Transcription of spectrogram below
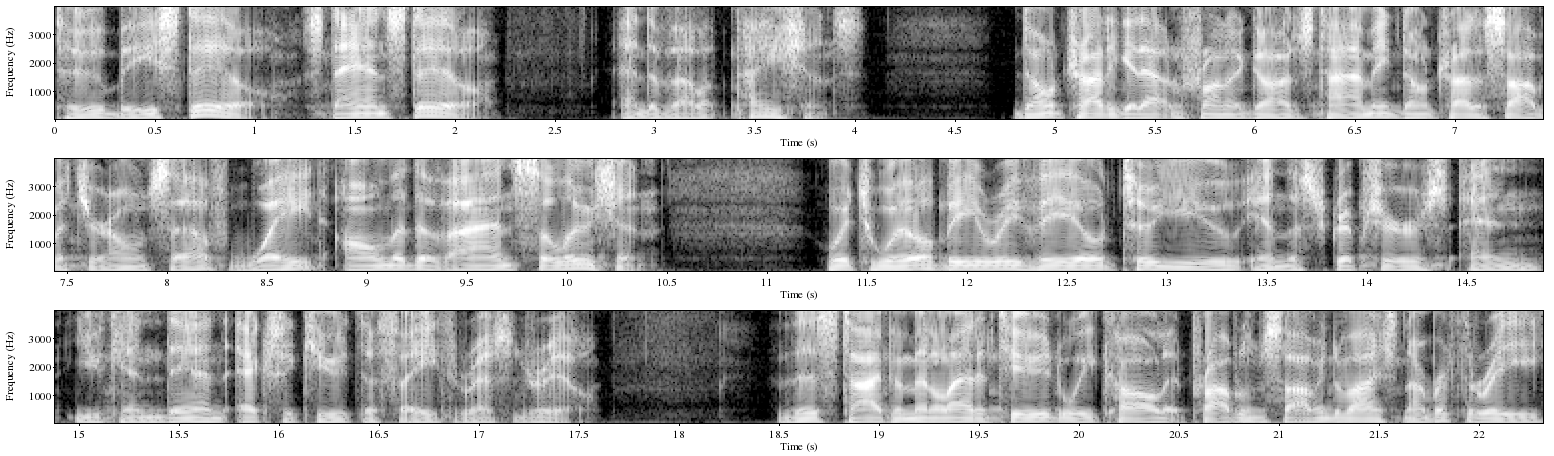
to be still, stand still, and develop patience. Don't try to get out in front of God's timing. Don't try to solve it your own self. Wait on the divine solution, which will be revealed to you in the scriptures, and you can then execute the faith rest drill. This type of mental attitude, we call it problem solving device number three,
